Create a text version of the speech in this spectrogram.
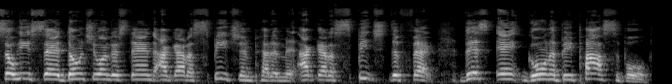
So he said, Don't you understand? I got a speech impediment. I got a speech defect. This ain't going to be possible.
